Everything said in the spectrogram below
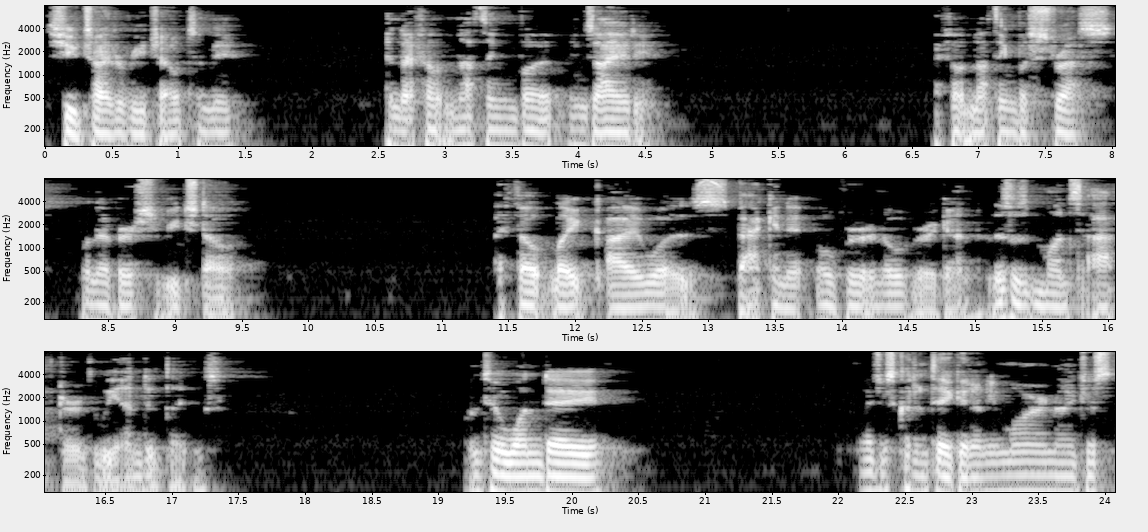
she tried to reach out to me, and I felt nothing but anxiety. I felt nothing but stress whenever she reached out. I felt like I was back in it over and over again. This was months after we ended things. Until one day, I just couldn't take it anymore and I just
